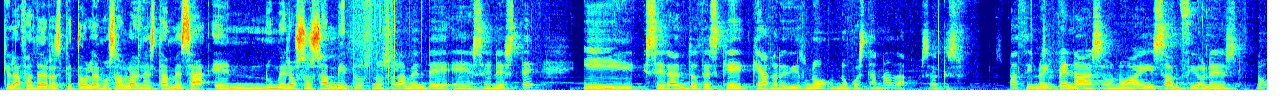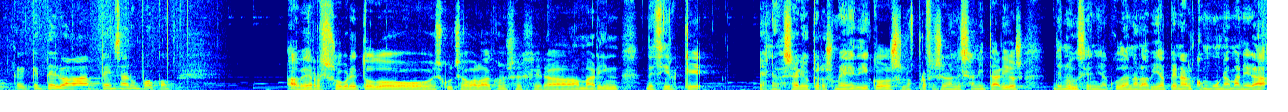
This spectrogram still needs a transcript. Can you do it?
que la falta de respeto la hemos hablado en esta mesa en numerosos ámbitos, no solamente es en este, y será entonces que, que agredir no, no cuesta nada, o sea que es, que es, fácil, no hay penas o no hay sanciones ¿no? que, que te lo haga pensar un poco. A ver, sobre todo escuchaba a la consejera Marín decir que es necesario que los médicos, los profesionales sanitarios denuncien y acudan a la vía penal como una manera,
